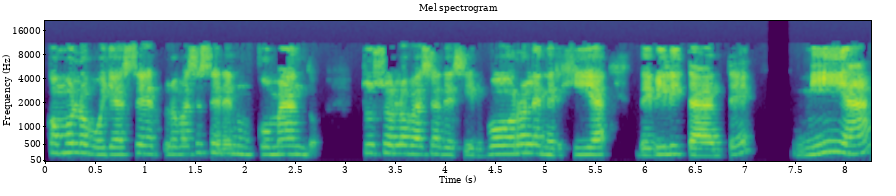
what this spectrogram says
¿Cómo lo voy a hacer? Lo vas a hacer en un comando. Tú solo vas a decir, borro la energía debilitante mía,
